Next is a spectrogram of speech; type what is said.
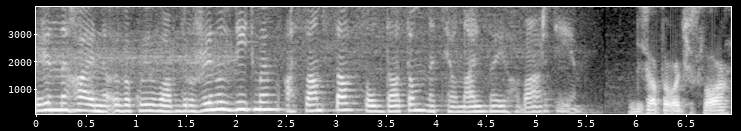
Він негайно евакуював дружину з дітьми, а сам став солдатом Національної гвардії. 10 числа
